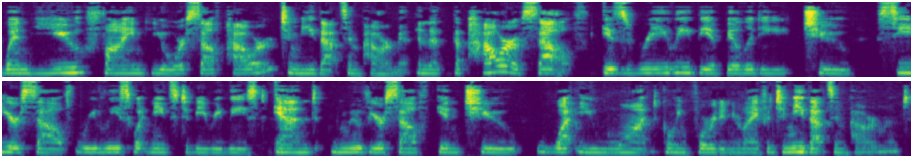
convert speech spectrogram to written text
when you find your self power, to me, that's empowerment. And the, the power of self is really the ability to see yourself, release what needs to be released, and move yourself into what you want going forward in your life. And to me, that's empowerment.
